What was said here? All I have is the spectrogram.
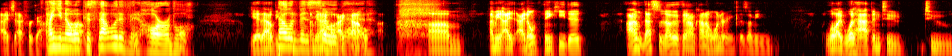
Actually, I forgot. I, you know um, what? Because that would have been horrible. Yeah, that would be. That would have been I mean, so I, I kind of hope. um, I mean, I, I don't think he did. I'm. That's another thing I'm kind of wondering because I mean, well, like what happened to to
